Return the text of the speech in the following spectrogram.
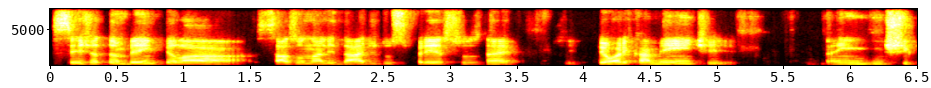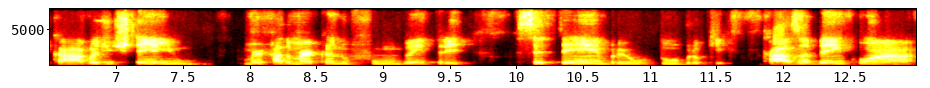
seja também pela sazonalidade dos preços, né? Teoricamente, né, em, Chicago a gente tem aí um mercado marcando fundo entre setembro e outubro que casa bem com a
